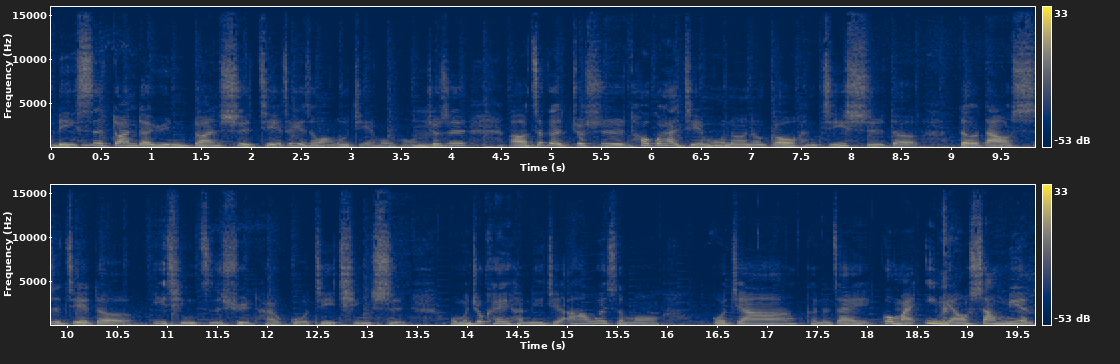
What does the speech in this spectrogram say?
李四端的云端世界，这个也是网络节目哦，嗯就是呃，这个就是透过他的节目呢，能够很及时的得到世界的疫情资讯，还有国际情势，我们就可以很理解啊，为什么国家可能在购买疫苗上面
